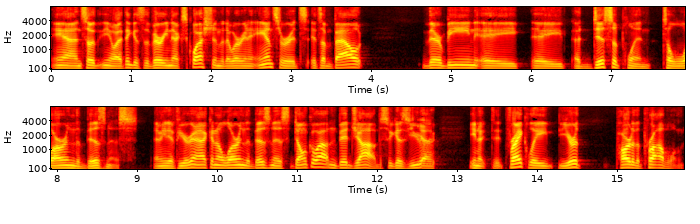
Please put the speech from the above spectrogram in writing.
And so, you know, I think it's the very next question that we're going to answer. It's it's about there being a a a discipline to learn the business. I mean, if you're not going to learn the business, don't go out and bid jobs because you, Yeah. you know, frankly, you're part of the problem.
